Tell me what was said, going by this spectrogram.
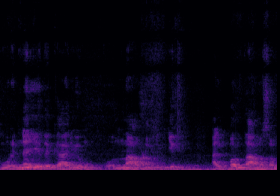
മുറിഞ്ഞ ഏത് കാര്യവും ഒന്നാവണമെങ്കിൽ അല്പം താമസം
